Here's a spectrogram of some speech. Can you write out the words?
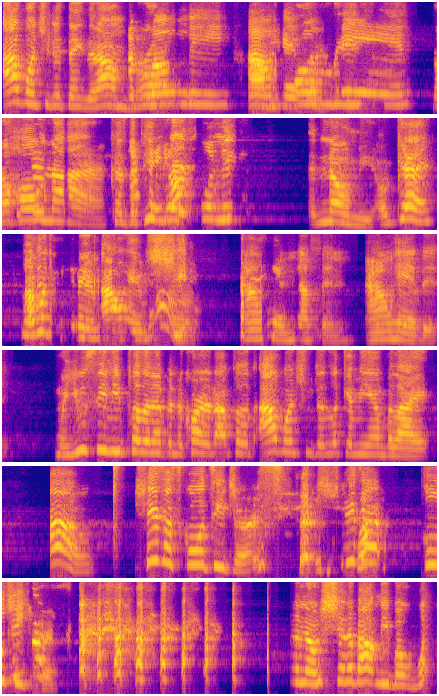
I want you to think that I'm, I'm broke. lonely. I'm, I'm lonely. The whole nine. Because the people that know me, okay? I want you to think I don't have shit. I don't have nothing. I don't have it. When you see me pulling up in the car that I pull up, I want you to look at me and be like, oh, she's a school teacher. she's what? a school teacher. to know shit about me, but what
